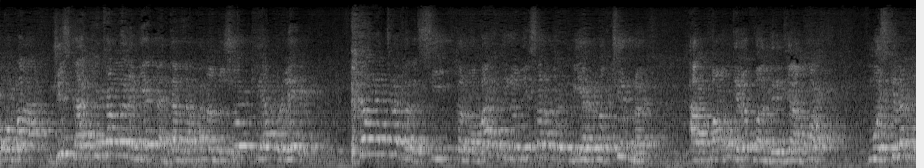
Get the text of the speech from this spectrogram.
on va, jusqu'à que la va qui a appelé, quand on il va, il a dans nocturne, avant que le vendredi encore moskila ko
